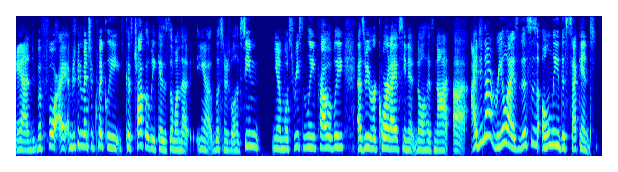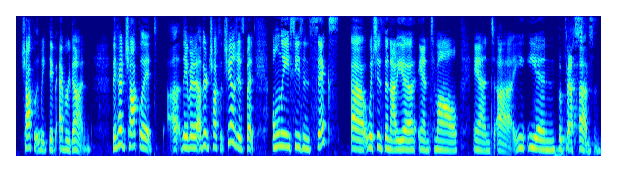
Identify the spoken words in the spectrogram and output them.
And before I, I'm just going to mention quickly because Chocolate Week is the one that you know listeners will have seen. You know, most recently, probably as we record, I have seen it. Noel has not. Uh, I did not realize this is only the second Chocolate Week they've ever done. They've had chocolate uh, they've had other chocolate challenges, but only season six, uh, which is the Nadiya and Tamal and uh, Ian. The best uh, season.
